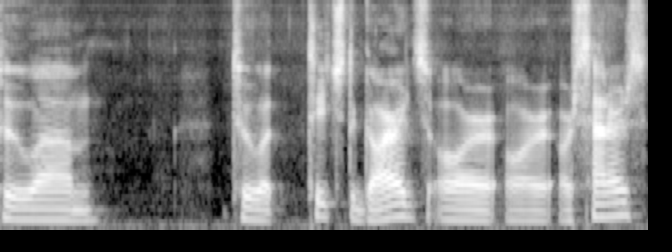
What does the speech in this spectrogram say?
to um, to uh, teach the guards or or, or centers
